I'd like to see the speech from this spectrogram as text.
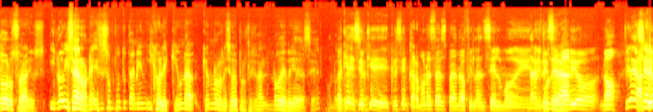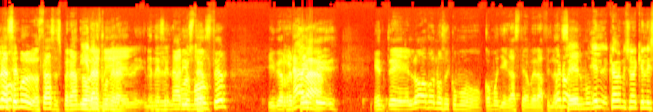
todos los horarios. Y no avisaron, ¿eh? Ese es un punto también, híjole, que, una, que un organizador profesional no debería de hacer. no Hay que de decir que Cristian Carmona estás esperando a Phil Anselmo en Dark el Funeral. escenario. No, Phil a Anselmo- Phil Anselmo lo estabas esperando en, Funeral, el, en en el escenario Monster. Monster. Y de Y nada. repente, entre el lodo, no sé cómo, cómo llegaste a ver a Phil Bueno, Anselmo. él, él- cabe mencionar que él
